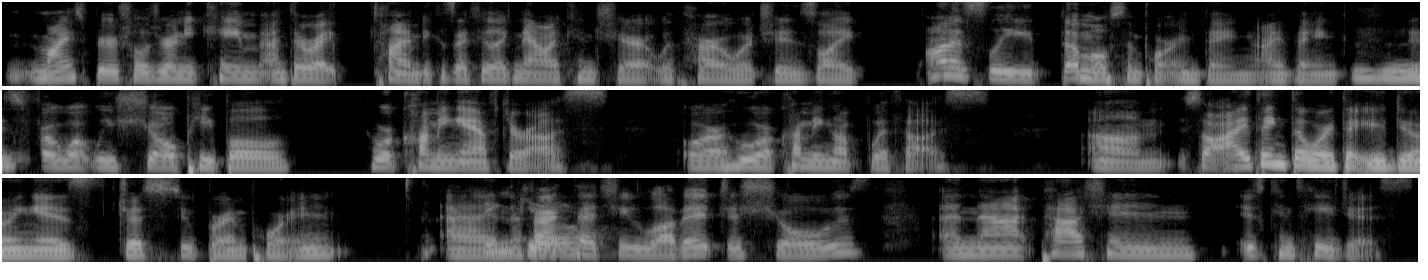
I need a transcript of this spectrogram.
my spiritual journey came at the right time because I feel like now I can share it with her, which is like honestly the most important thing I think mm-hmm. is for what we show people who are coming after us or who are coming up with us. Um, so I think the work that you're doing is just super important. And Thank the you. fact that you love it just shows, and that passion is contagious.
